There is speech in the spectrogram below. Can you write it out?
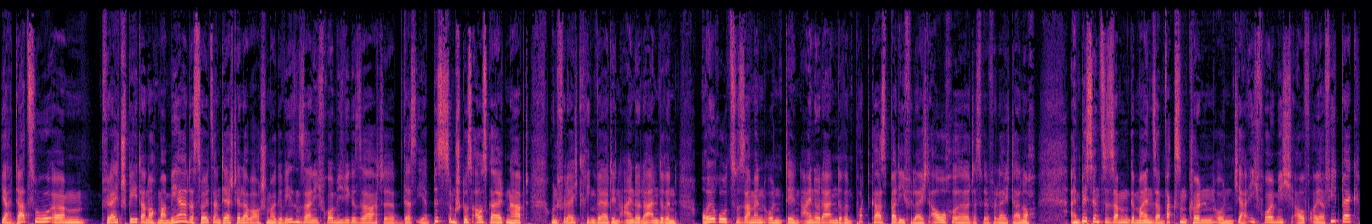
Ja, dazu ähm, Vielleicht später noch mal mehr. Das soll es an der Stelle aber auch schon mal gewesen sein. Ich freue mich, wie gesagt, äh, dass ihr bis zum Schluss ausgehalten habt und vielleicht kriegen wir den ein oder anderen Euro zusammen und den ein oder anderen Podcast Buddy vielleicht auch, äh, dass wir vielleicht da noch ein bisschen zusammen gemeinsam wachsen können. Und ja, ich freue mich auf euer Feedback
